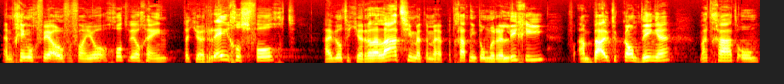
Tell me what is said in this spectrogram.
En het ging ongeveer over van, joh, God wil geen dat je regels volgt. Hij wil dat je relatie met hem hebt. Het gaat niet om religie aan buitenkant dingen, maar het gaat om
